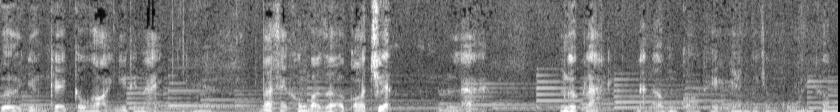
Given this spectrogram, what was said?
gửi những cái câu hỏi như thế này và sẽ không bao giờ có chuyện là ngược lại đàn ông có thể ghen với chồng cũ hay không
